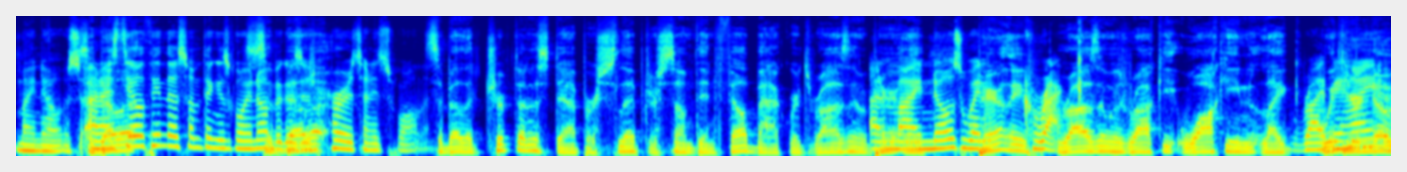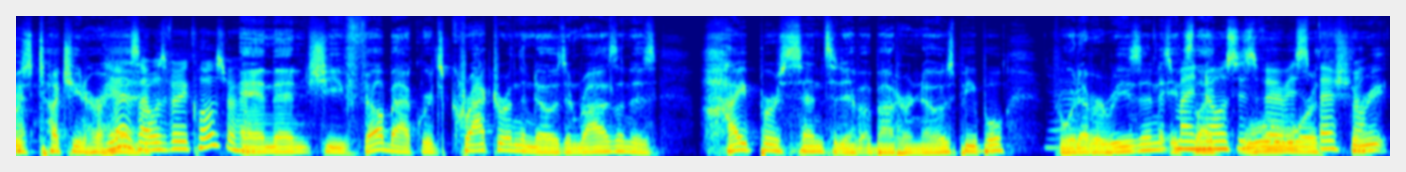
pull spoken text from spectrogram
my nose, and I still think that something is going on because it hurts and it's swollen. Sebella tripped on a step or slipped or something, fell backwards. Roselyn And my nose went apparently crack. Roselyn was rocky, walking like Right with your behind her. nose touching her head. Yes, I was very close to her. And then she fell backwards, cracked her in the nose, and Roselyn is hypersensitive about her nose, people, for whatever reason. It's my like nose is World very War special. III.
